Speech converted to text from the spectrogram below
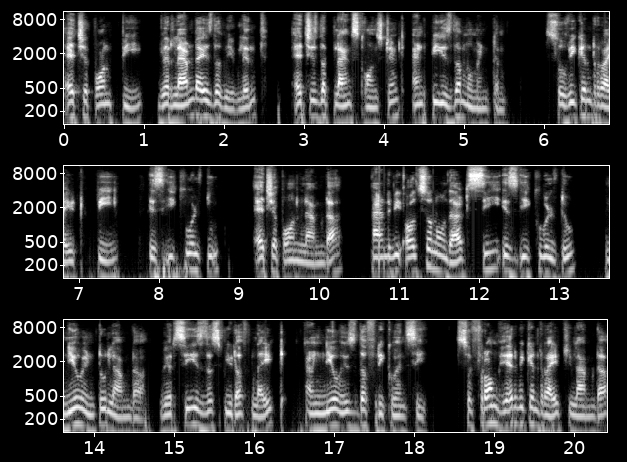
h upon p, where lambda is the wavelength, h is the Planck's constant, and p is the momentum. So we can write p is equal to h upon lambda. And we also know that c is equal to nu into lambda, where c is the speed of light and nu is the frequency. So from here we can write lambda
